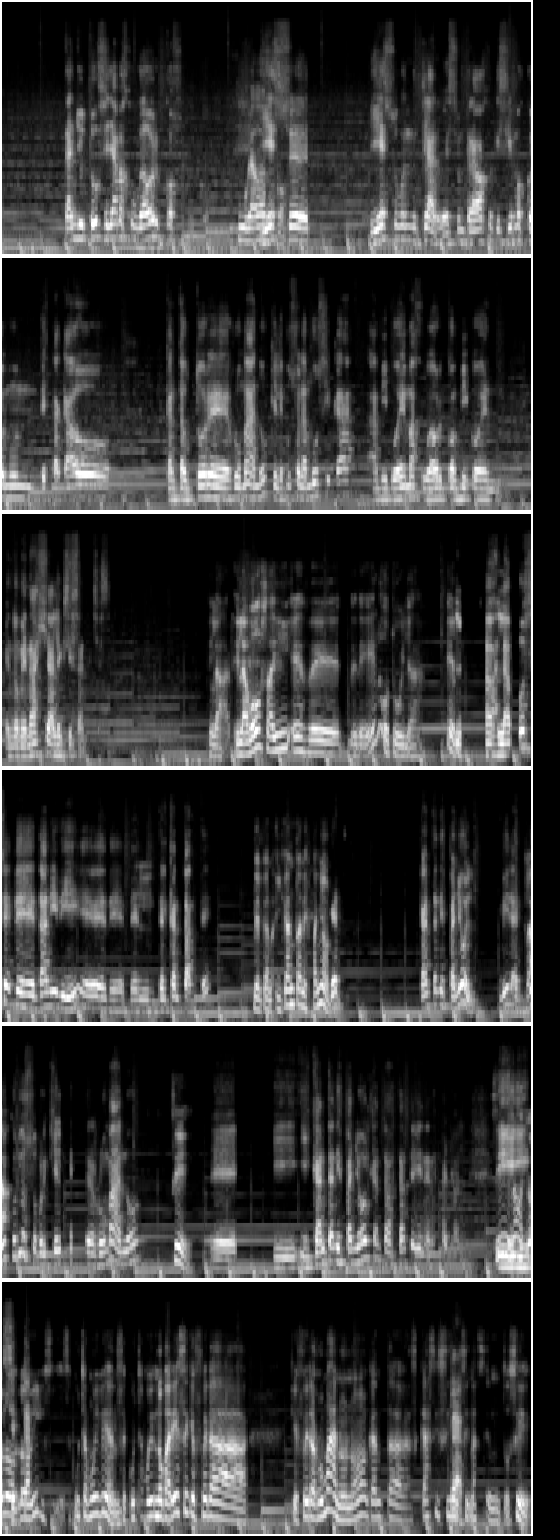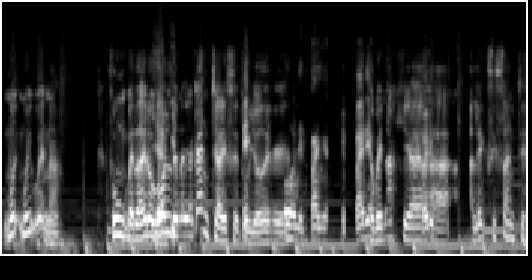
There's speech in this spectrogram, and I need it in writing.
Está en YouTube, se llama Jugador Cósmico. Jugador y es, eh, y es un, claro, es un trabajo que hicimos con un destacado cantautor eh, rumano que le puso la música a mi poema Jugador Cósmico en, homenaje a Alexis Sánchez. Claro. ¿Y la voz ahí es de, él o tuya? Él. La, voz es de Danny D, eh, del, cantante. ¿Y canta en español? Canta en español. Mira, es muy curioso porque él es rumano. Sí. Eh, y, canta en español, canta bastante bien en español. Sí, no, yo lo, vi, se, escucha muy bien, se escucha muy No parece que fuera que fuera rumano, ¿no? Canta casi sin, acento, sí, muy, muy buena. Fue un verdadero gol de media cancha ese tuyo, de, en España, homenaje a, Alexis Sánchez.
